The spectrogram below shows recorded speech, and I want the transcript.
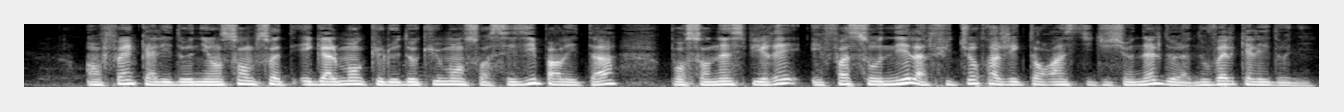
Enfin, Calédonie Ensemble souhaite également que le document soit saisi par l'État pour s'en inspirer et façonner la future trajectoire institutionnelle de la Nouvelle-Calédonie.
